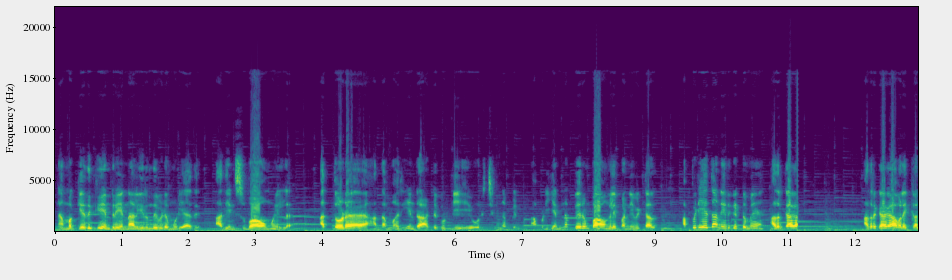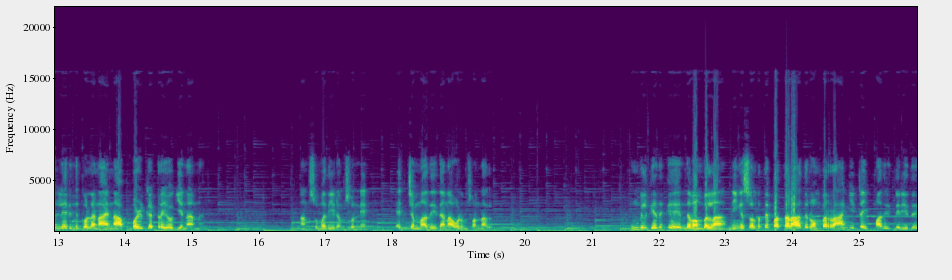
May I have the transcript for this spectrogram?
நமக்கு எதுக்கு என்று என்னால் இருந்து விட முடியாது. அது என் சுபாவமும் இல்லை. அத்தோட அந்த மரி என்ற ஆட்டுக்குட்டி ஒரு சின்ன பெண் அப்படி என்ன பெரும் பாவங்களை பண்ணிவிட்டால் அப்படியே தான் இருக்கட்டுமே. அதற்காக அதற்காக அவளை கல்லெறிந்து கொள்ள நான் என்ன அப்பழுக்கற்ற யோகியனா நான் சுமதியிடம் சொன்னேன். எச்சம் மாதிரி தான் அவளும் சொன்னாள். உங்களுக்கு எதுக்கு இந்த வம்பெல்லாம்? நீங்க சொல்றதை பார்த்தால அது ரொம்ப ராங்கி டைப் மாதிரி தெரியுது.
